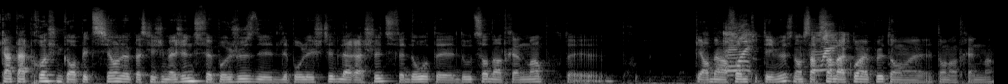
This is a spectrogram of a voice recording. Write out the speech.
quand t'approches une compétition? Là, parce que j'imagine que tu fais pas juste de, de l'épaule jetée, de l'arracher, tu fais d'autres euh, sortes d'entraînements pour te pour garder en forme Ouais. tous tes muscles. Donc ça Ouais. ressemble à quoi un peu ton, euh, ton entraînement?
